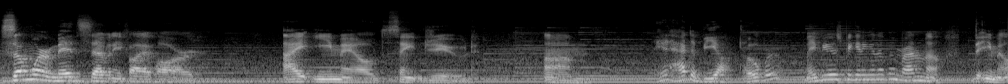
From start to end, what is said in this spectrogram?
somewhere mid 75 hard, I emailed St. Jude. Um, it had to be October. Maybe it was beginning of November. I don't know. The email.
